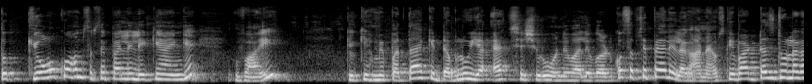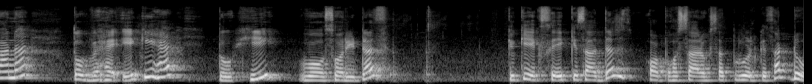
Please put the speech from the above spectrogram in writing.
तो क्यों को हम सबसे पहले लेके आएँगे? वाई क्योंकि हमें पता है कि डब्ल्यू या एच से शुरू होने वाले वर्ड को सबसे पहले लगाना है। उसके बाद डज डू लगाना है तो वह एक ही है। तो ही वो सॉरी डज क्योंकि एक से एक के साथ डज और बहुत सारों के साथ प्लूरल के साथ डू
